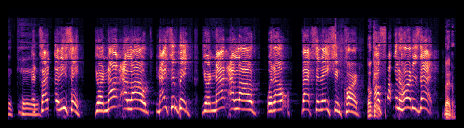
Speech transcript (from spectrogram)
De que, El sign te dice, you're not allowed, nice and big, you're not allowed without vaccination card. Okay. How fucking hard is that? Bueno,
